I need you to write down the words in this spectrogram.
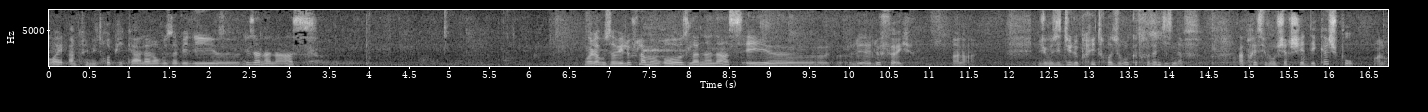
ouais, imprimé tropical. Alors vous avez les, euh, les ananas. Voilà, vous avez le flamant rose, l'ananas et le, feuille. Voilà. Je vous ai dit le prix 3,99€. Après, si vous recherchez des cache-pots, alors,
